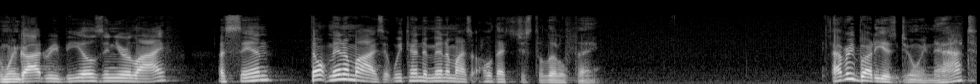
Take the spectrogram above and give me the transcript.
And when God reveals in your life a sin, don't minimize it. We tend to minimize it. Oh, that's just a little thing. Everybody is doing that.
